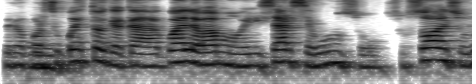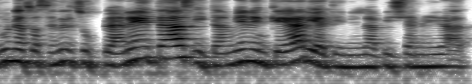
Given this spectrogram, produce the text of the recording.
pero por supuesto que a cada cual la va a movilizar según su, su sol, su luna, su ascendente, sus planetas y también en qué área tiene la piscianidad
